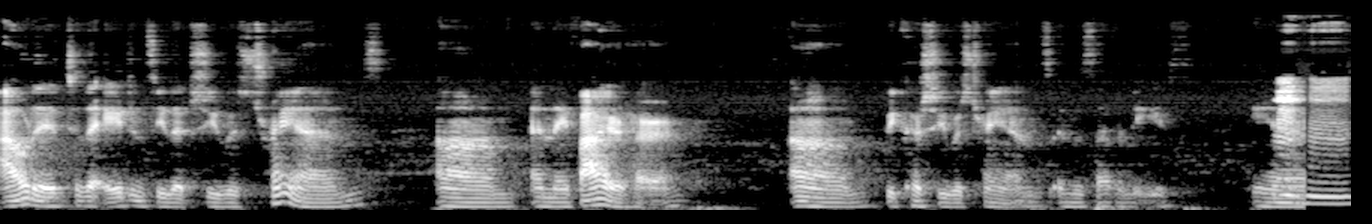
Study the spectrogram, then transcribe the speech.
outed to the agency that she was trans, um, and they fired her um, because she was trans in the seventies. And hmm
